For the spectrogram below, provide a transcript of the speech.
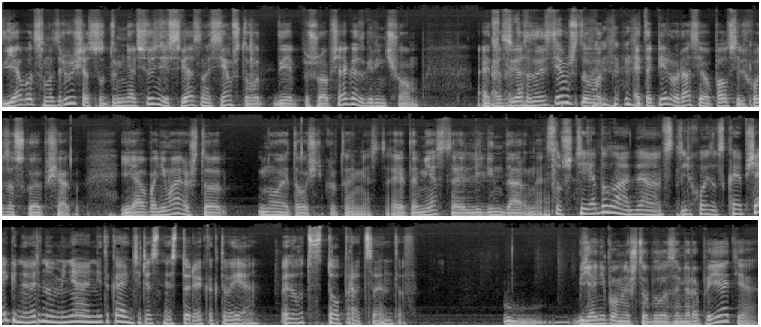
Я вот смотрю сейчас, вот у меня все здесь связано с тем, что вот я пишу общага с Гринчом. Это связано с тем, что вот это первый раз я упал в сельхозовскую общагу. Я понимаю, что ну, это очень крутое место. Это место легендарное. Слушайте, я была, да, в сельхозовской общаге. Наверное, у меня не такая интересная история, как твоя. Это вот сто процентов. Я не помню, что было за мероприятие,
